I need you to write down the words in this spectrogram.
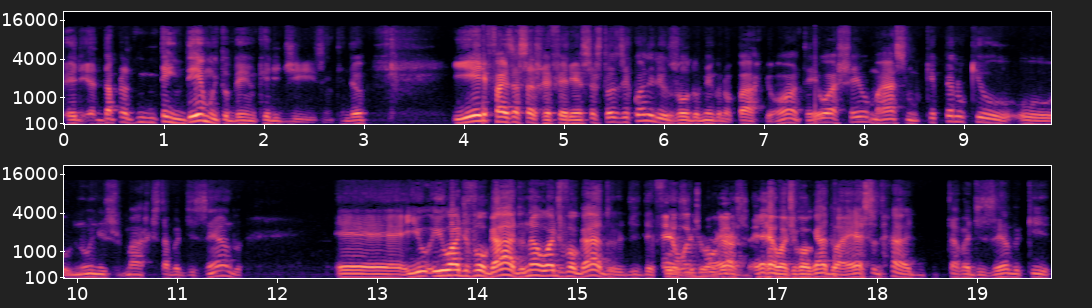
ele, dá para entender muito bem o que ele diz, entendeu? E ele faz essas referências todas, e quando ele usou Domingo no Parque ontem, eu achei o máximo, porque pelo que o, o Nunes Marques estava dizendo, é, e, e, o advogado, não, o advogado de defesa é, o advogado. do Aécio, é, o advogado Aécio estava dizendo que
